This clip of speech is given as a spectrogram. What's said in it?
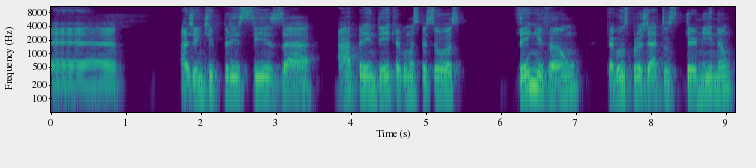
É, a gente precisa aprender que algumas pessoas vêm e vão, que alguns projetos terminam,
